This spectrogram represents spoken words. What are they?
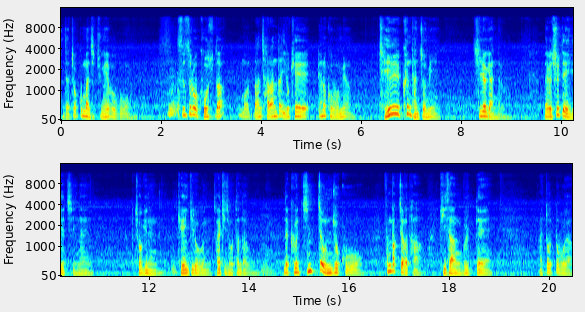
진짜 조금만 집중해보고 스스로 고수다? 뭐 난 잘한다 이렇게 해놓고 보면 제일 큰 단점이 실력이 안 늘어. 내가 쉴 때 얘기했지. 네. 저기는 개인 기록은 밝히지 못한다고. 네. 근데 그건 진짜 운 좋고 삼박자가 다 기상, 물때, 아, 또, 또 뭐야.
